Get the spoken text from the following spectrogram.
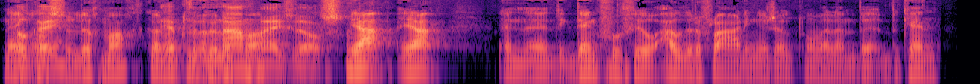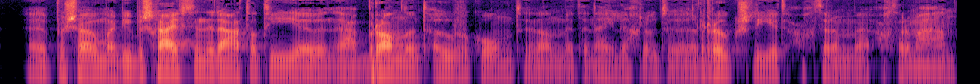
Nederlandse Oké. luchtmacht. Je hebt er een naam bij zelfs. Ja, ja. En eh, ik denk voor veel oudere Vlaardingen is ook nog wel een be- bekend eh, persoon. Maar die beschrijft inderdaad dat hij eh, ja, brandend overkomt. En dan met een hele grote rooksliert achter hem, achter hem aan.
